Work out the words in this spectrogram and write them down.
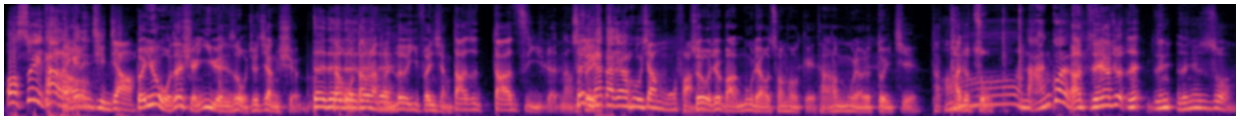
哦，所以他有来跟您请教。不，因为我在选议员的时候，我就这样选嘛。对对对，对，对，对，那我当然很乐意分享，大家是大家自己人啊。所以你看，大家互相模仿。所以我就把幕僚窗口给他，他们幕僚就对接，他他就做。哦，难怪。啊人家就人人人家就做。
